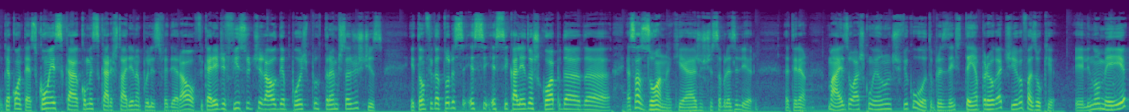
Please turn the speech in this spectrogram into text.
o que acontece? Com esse cara, como esse cara estaria na Polícia Federal, ficaria difícil tirá-lo depois por trâmites da justiça. Então fica todo esse, esse, esse caleidoscópio da, da. essa zona que é a justiça brasileira. Tá entendendo? Mas eu acho que um erro não justifica o outro. O presidente tem a prerrogativa fazer o quê? Ele nomeia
